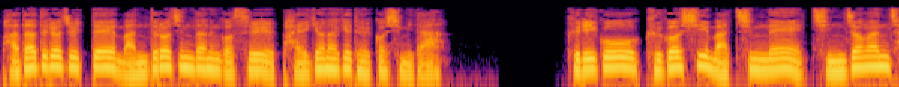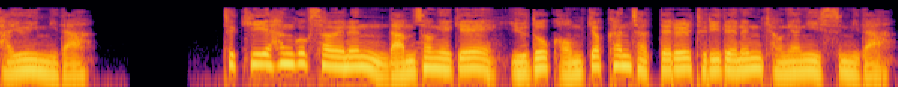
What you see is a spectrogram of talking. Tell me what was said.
받아들여질 때 만들어진다는 것을 발견하게 될 것입니다. 그리고 그것이 마침내 진정한 자유입니다. 특히 한국 사회는 남성에게 유독 엄격한 잣대를 들이대는 경향이 있습니다.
